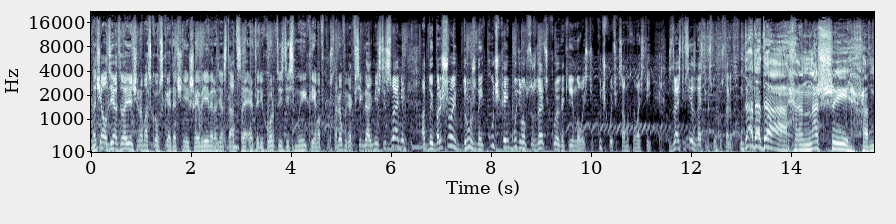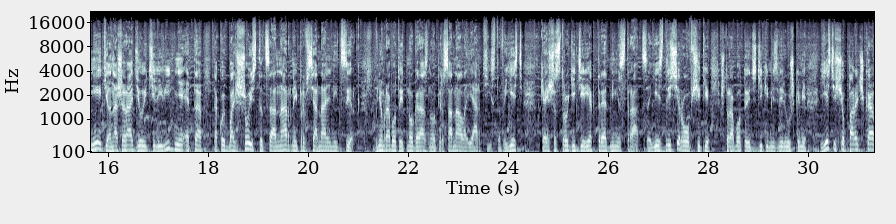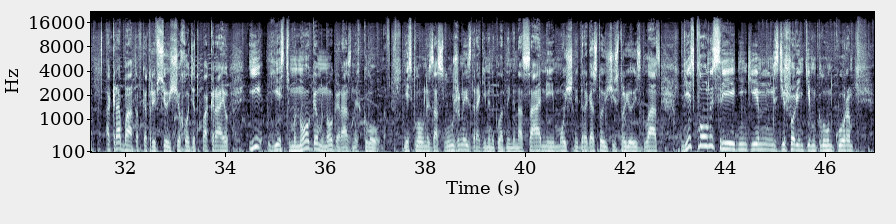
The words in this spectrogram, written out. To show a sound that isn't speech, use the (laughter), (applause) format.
Начало девятого вечера, московское точнейшее время, радиостанция «Это рекорд». И здесь мы, Кремов Хрусталев, и, как всегда, вместе с вами, одной большой дружной кучкой будем обсуждать кое-какие новости. Кучку этих самых новостей. Здрасте все, здрасте, господин Хрусталев. Да-да-да, наши медиа, наше радио и телевидение – это такой большой стационарный профессиональный цирк. В нем работает много разного персонала и артистов. И есть, конечно, строгие директоры администрация, есть дрессировщики, что работают с дикими зверюшками, есть еще парочка акробатов, которые все еще ходят по краю. И есть много-много разных клоунов. Есть клоуны заслуженные, с дорогими накладными носами, мощной, дорогостоящей струей из глаз. Есть клоуны средненькие, с дешевеньким клоункором.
